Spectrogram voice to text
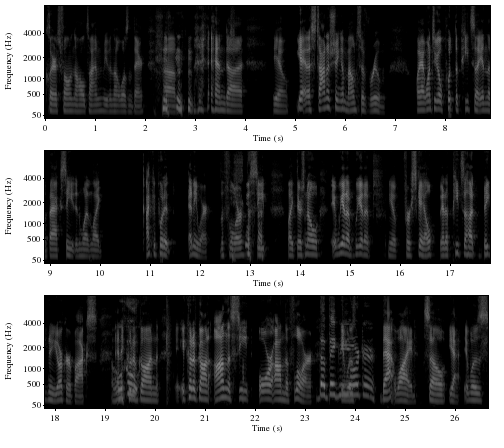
Claire's phone the whole time, even though it wasn't there. Um, and uh, you know, yeah, astonishing amounts of room. Like I went to go put the pizza in the back seat and went like, I could put it anywhere, the floor, the seat. Like there's no. We had a we had a you know for scale we had a Pizza Hut big New Yorker box, and it could have gone it could have gone on the seat or on the floor the big New Yorker. that wide. So yeah, it was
